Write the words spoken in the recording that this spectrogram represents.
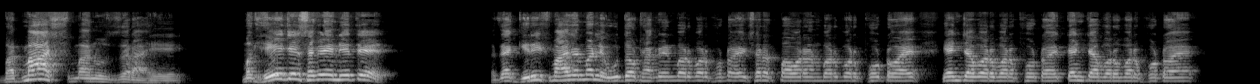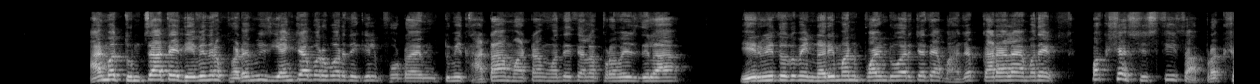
बदमाश माणूस जर आहे मग हे जे सगळे नेते आहेत त्या गिरीश महाजन म्हणले उद्धव ठाकरेंबरोबर फोटो आहे शरद पवारांबरोबर फोटो आहे यांच्याबरोबर फोटो आहे त्यांच्याबरोबर फोटो आहे. आणि मग तुमचा ते देवेंद्र फडणवीस यांच्याबरोबर देखील फोटो आहे. तुम्ही थाटा माटामध्ये त्याला प्रवेश दिला. एरवी तो तुम्ही नरिमन पॉइंटवरच्या त्या भाजप कार्यालयामध्ये पक्ष शिस्तीचा पक्ष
